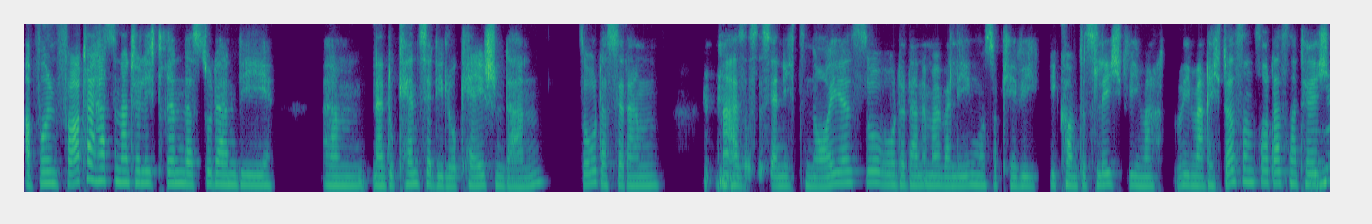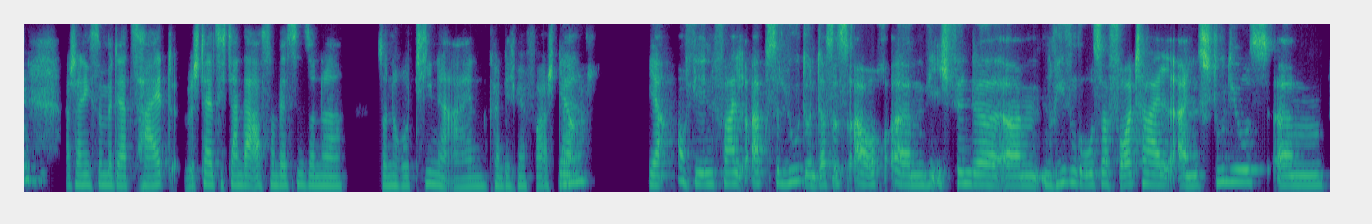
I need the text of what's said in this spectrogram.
Obwohl ein Vorteil hast du natürlich drin, dass du dann die, ähm, na, du kennst ja die Location dann, so, dass du dann also es ist ja nichts Neues, so, wo du dann immer überlegen musst, okay, wie, wie kommt das Licht, wie mache wie mach ich das und so. Das natürlich mhm. wahrscheinlich so mit der Zeit stellt sich dann da auch so ein bisschen so eine, so eine Routine ein, könnte ich mir vorstellen. Ja. Ja, auf jeden Fall, absolut. Und das ist auch, ähm, wie ich finde, ähm, ein riesengroßer Vorteil eines Studios ähm,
